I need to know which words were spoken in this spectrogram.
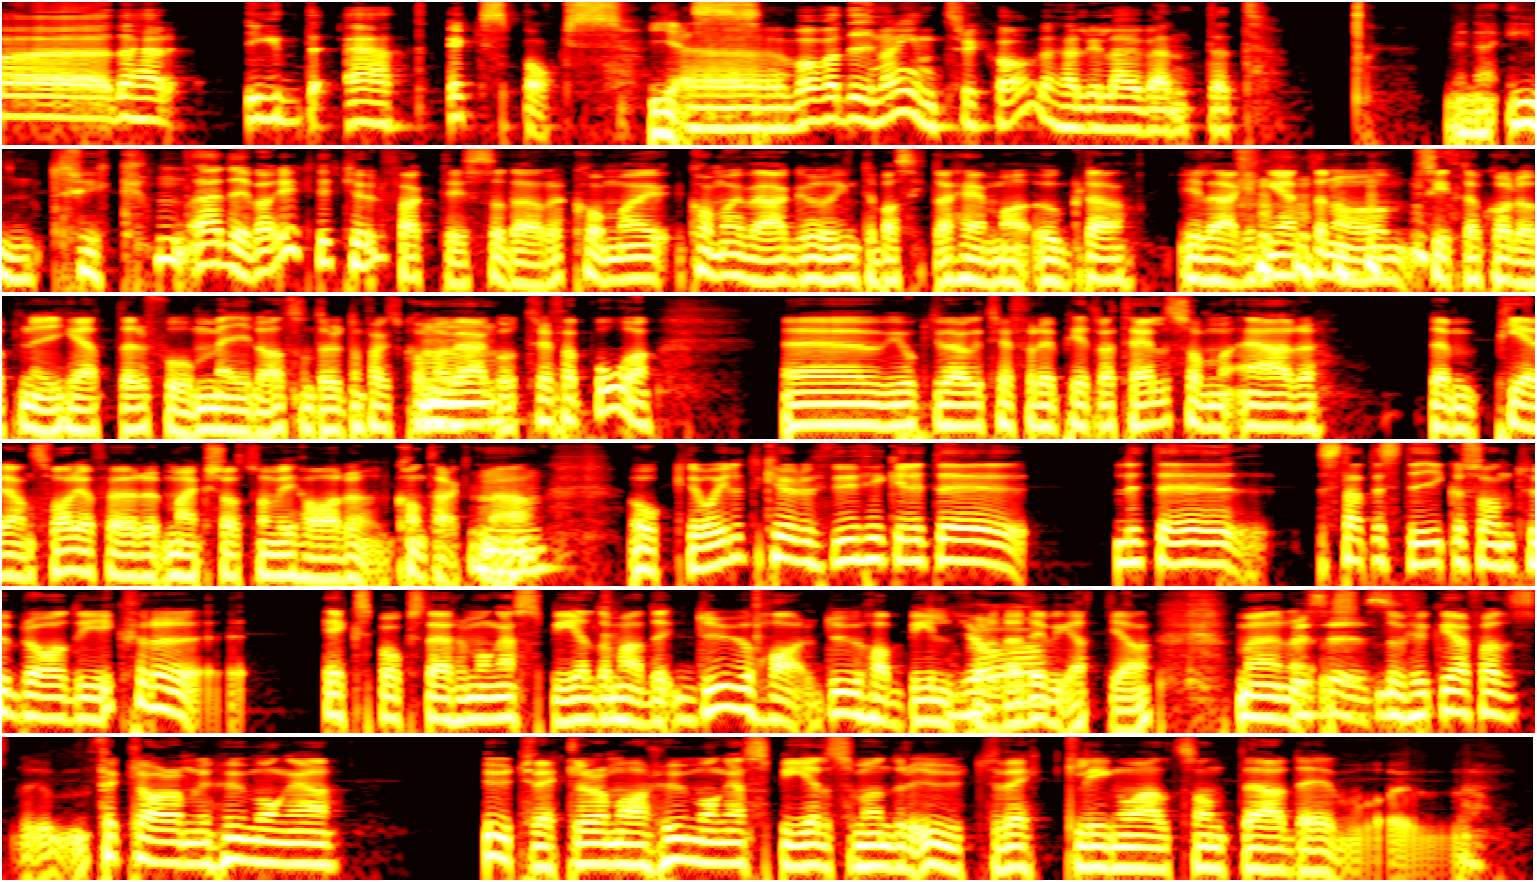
det här id at Xbox. Yes. Eh, vad var dina intryck av det här lilla eventet? Mina intryck? Mm, det var riktigt kul faktiskt. Sådär komma, komma iväg och inte bara sitta hemma och uggla i lägenheten och sitta och kolla upp nyheter, få mejl och allt sånt där. Utan faktiskt komma Mm. iväg och träffa på. Eh, vi åkte iväg och träffade Petra Tell som är den PR-ansvariga för Microsoft som vi har kontakt med. Mm. Och det var ju lite kul, för vi fick ju lite, lite statistik och sånt hur bra det gick för Xbox där, hur många spel de hade. Du har, du har bild på Ja. det där, det vet jag. Men Precis. då fick vi i alla fall förklara om hur många utvecklare de har, hur många spel som är under utveckling och allt sånt där. Det var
